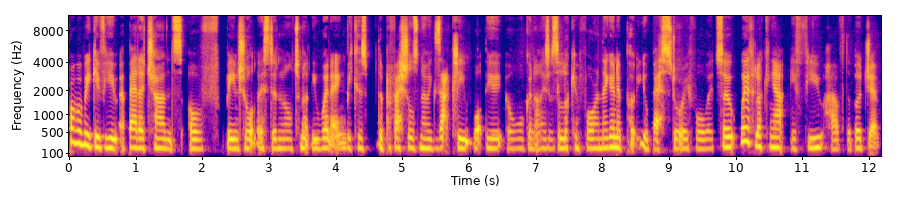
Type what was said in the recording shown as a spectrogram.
probably give you a better chance of being shortlisted and ultimately winning because the professionals know exactly what the organisers are looking for and they're going to put your best story forward. So, worth looking at if you have the budget.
